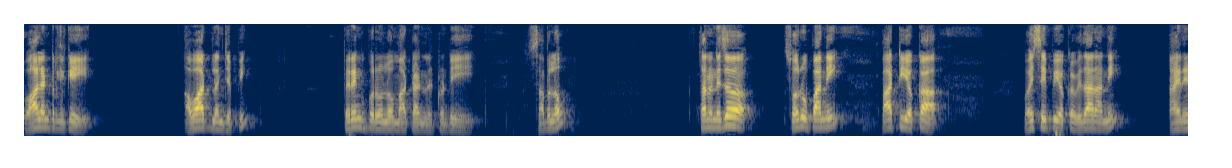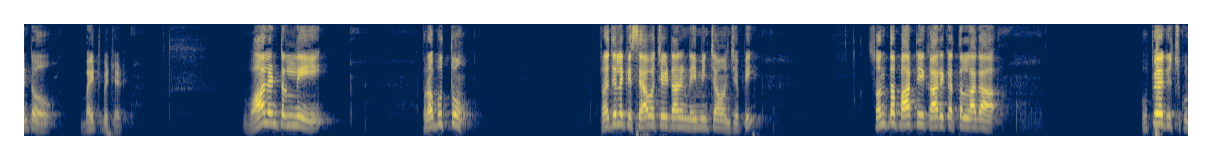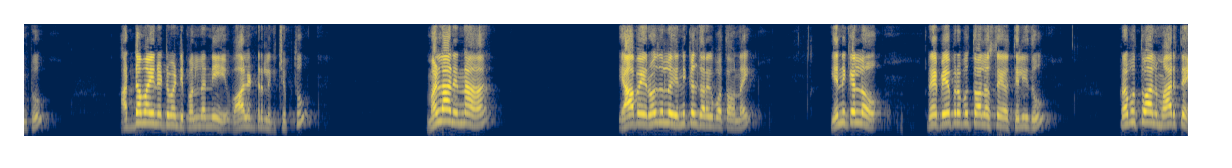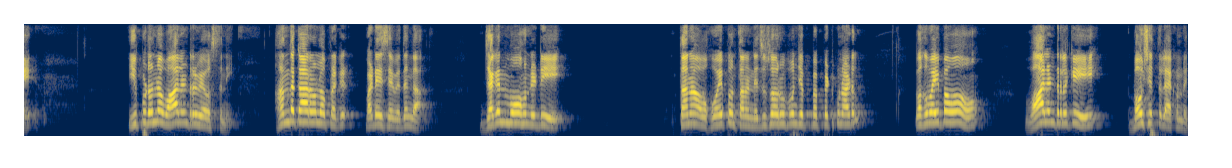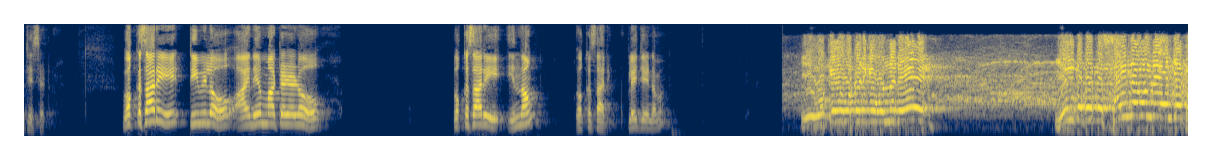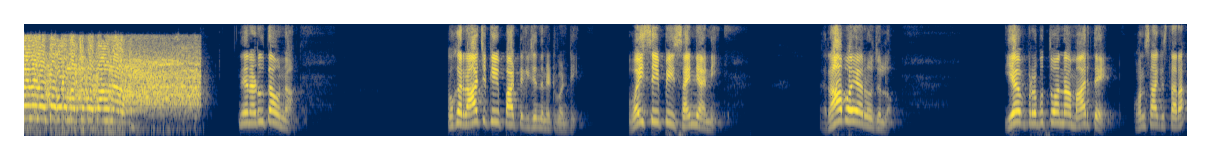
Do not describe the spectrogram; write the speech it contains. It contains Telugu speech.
వాలంటీర్లకి అవార్డులు అని చెప్పి పెరంగపురంలో మాట్లాడినటువంటి సభలో తన నిజ స్వరూపాన్ని పార్టీ యొక్క వైసీపీ యొక్క విధానాన్ని ఆయన ఏంటో బయటపెట్టాడు. వాలంటీర్ని ప్రభుత్వం ప్రజలకి సేవ చేయడానికి నియమించామని చెప్పి సొంత పార్టీ కార్యకర్తల్లాగా ఉపయోగించుకుంటూ అడ్డమైనటువంటి పనులన్నీ వాలంటీర్లకు చెప్తూ మళ్ళా నిన్న యాభై రోజుల్లో ఎన్నికలు జరగబోతూ ఉన్నాయి. ఎన్నికల్లో రేపు ఏ ప్రభుత్వాలు వస్తాయో తెలీదు. ప్రభుత్వాలు మారితే ఇప్పుడున్న వాలంటీర్ వ్యవస్థని అంధకారంలో ప్రక పడేసే విధంగా జగన్మోహన్ రెడ్డి తన ఒకవైపు తన నిజ స్వరూపం చెప్పి పెట్టుకున్నాడు ఒకవైపేమో వాలంటీర్లకి భవిష్యత్తు లేకుండా చేశాడు. ఒక్కసారి టీవీలో ఆయన ఏం మాట్లాడాడో ఒక్కసారి ఇందాం ఒక్కసారి ప్లే చేయండమ్మా ఈ ఒకే ఒకడికి ఉన్నదే ఎంత పెద్ద సైన్యం ఉంది అని చెప్పి వీళ్ళంతా కూడా మర్చిపోతా ఉన్నారు. నేను అడుగుతా ఉన్నా. ఒక రాజకీయ పార్టీకి చెందినటువంటి వైసీపీ సైన్యాన్ని రాబోయే రోజుల్లో ఏ ప్రభుత్వం అన్నా మారితే కొనసాగిస్తారా?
